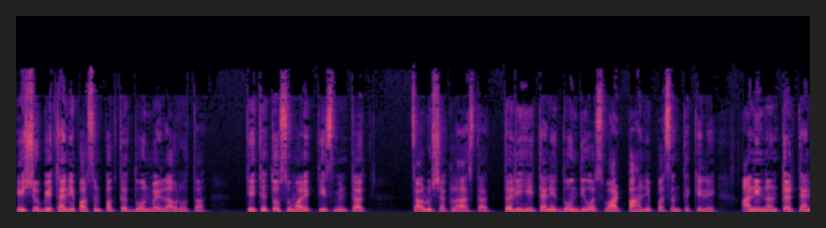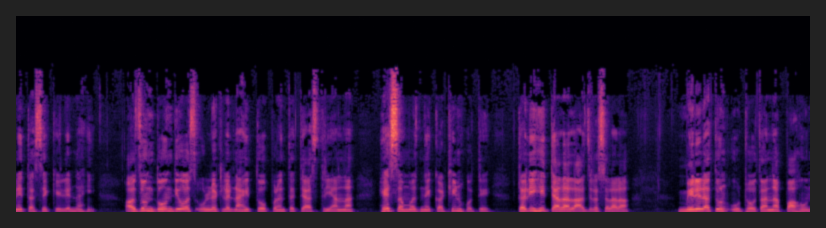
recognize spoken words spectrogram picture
येशू बेथानीपासून फक्त दोन मैलावर होता. तेथे तो सुमारे तीस मिनिटात चालू शकला असता तरीही त्याने दोन दिवस वाट पाहणे पसंत केले आणि नंतर त्याने तसे केले नाही. अजून दोन दिवस उलटले नाही तोपर्यंत त्या स्त्रियांना हे समजणे कठीण होते. तरीही त्याला लाजरसला मेलेलातून उठवताना पाहून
